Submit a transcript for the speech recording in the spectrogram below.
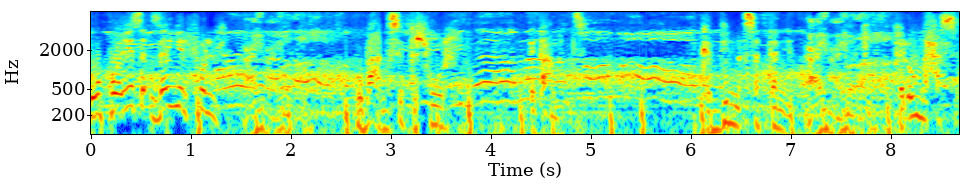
وكويسة زي الفل. عبرة وبعد ست شهور اتعمت. كانت دي المأساة التانية. عبرة فالأم حست.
